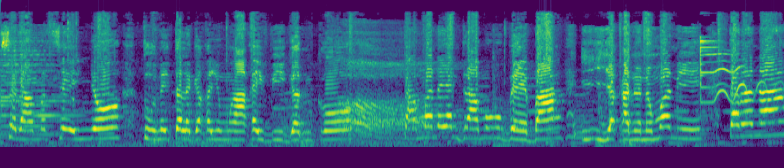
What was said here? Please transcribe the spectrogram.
Salamat sa inyo. Tunay talaga kayong mga kaibigan ko. Tama na yung drama mo, Bebang. Iiyak ka na naman eh. Tara na,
